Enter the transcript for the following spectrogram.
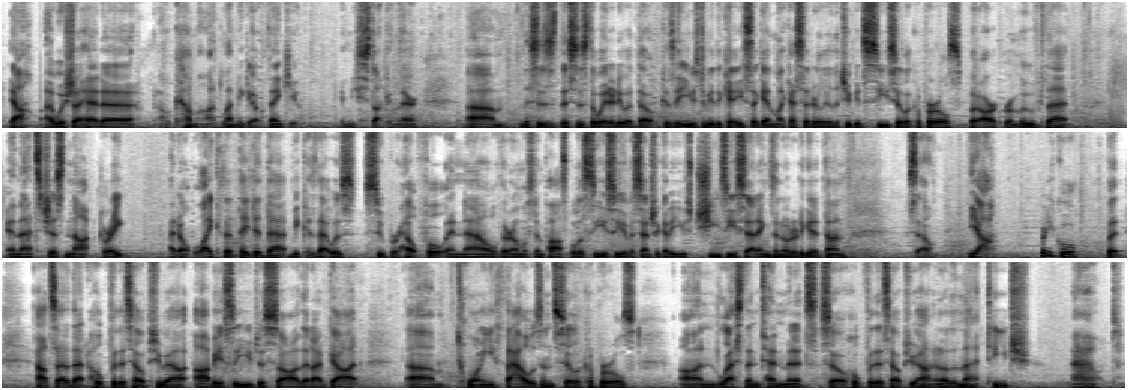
yeah, I wish I had a... Oh, come on, let me go. Thank you. Get me stuck in there. Um, this is this is the way to do it, though, because it used to be the case, again, like I said earlier, that you could see silica pearls, but Ark removed that, and that's just not great. I don't like that they did that because that was super helpful and now they're almost impossible to see. So you've essentially got to use cheesy settings in order to get it done. So yeah, pretty cool. But outside of that, hopefully this helps you out. Obviously, you just saw that I've got um, 20,000 silica pearls on less than 10 minutes. So hopefully this helps you out. And other than that, teach out.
